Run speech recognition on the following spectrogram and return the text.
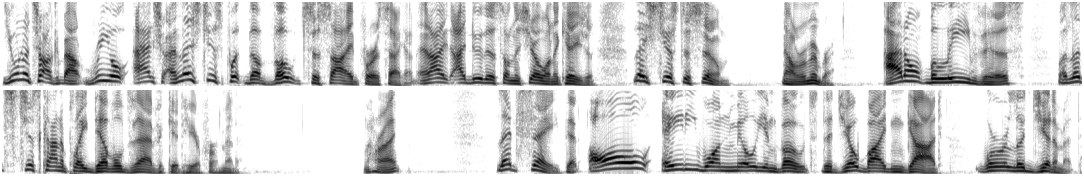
You want to talk about real action? And let's just put the votes aside for a second. And I, I do this on the show on occasion. Let's just assume. Now, remember, I don't believe this, but let's just kind of play devil's advocate here for a minute. All right. Let's say that all 81 million votes that Joe Biden got were legitimate.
